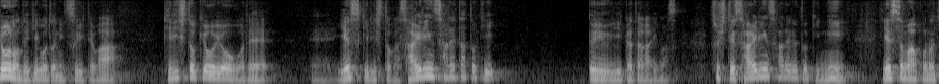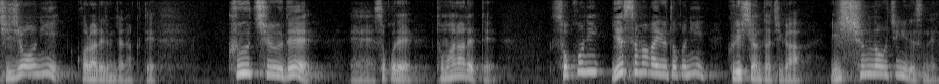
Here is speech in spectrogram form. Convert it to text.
今日の出来事についてはキリスト教用語でイエス・キリストが再臨された時という言い方があります。そして再臨される時にイエス様はこの地上に来られるんじゃなくて空中で、え、そこで泊まられてそこにイエス様がいるとこにクリスチャンたちが一瞬のうちにですね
